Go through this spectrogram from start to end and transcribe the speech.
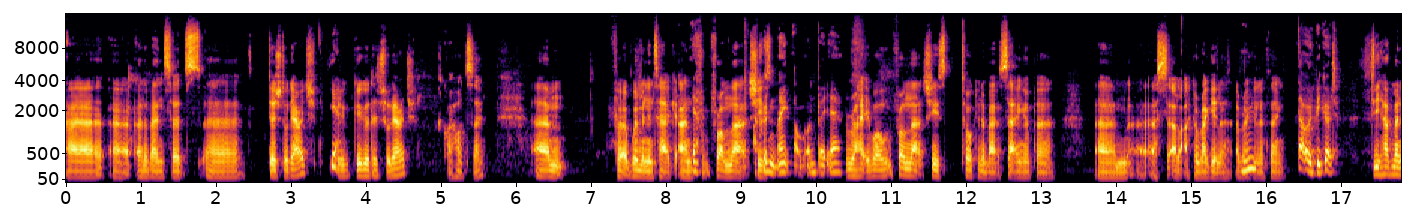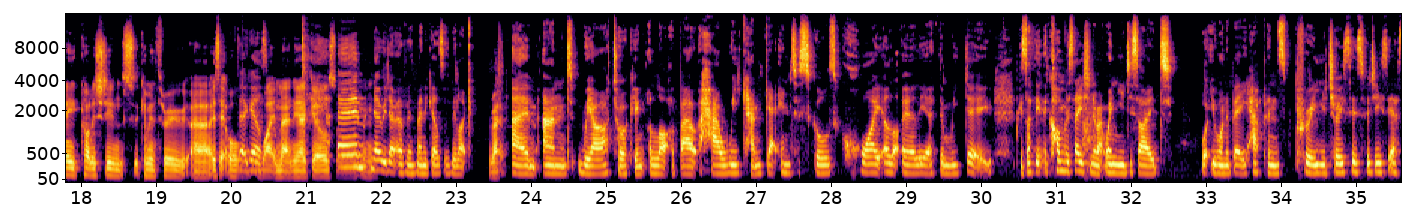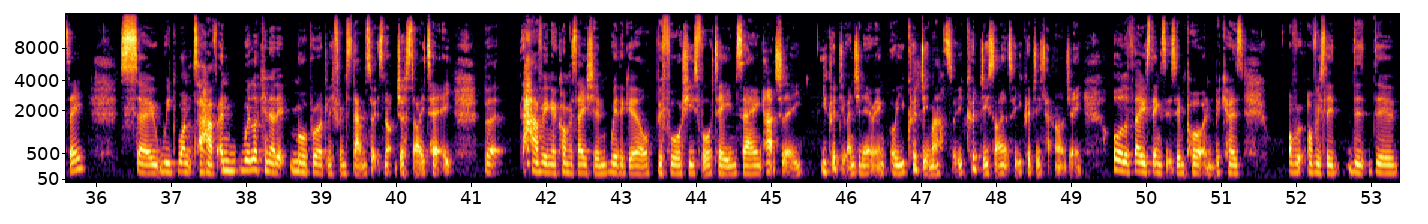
uh, uh, an event at uh, Digital Garage, Yeah. Google Digital Garage. It's quite hard to say. Um, for women in tech, and Yeah. from that, she Couldn't make that one, but yeah. right. Well, from that, she's talking about setting up a, um, a like a regular Mm. a regular thing. That would be good. Do you have many college students coming through? Uh, is it all white men? Yeah, girls. Um, no, we don't have as many girls as we like. Right. Um, and we are talking a lot about how we can get into schools quite a lot earlier than we do. Because I think the conversation about when you decide what you want to be happens pre your choices for GCSE. So we'd want to have, and we're looking at it more broadly from STEM, so it's not just IT, but having a conversation with a girl before she's 14 saying, actually, you could do engineering, or you could do maths, or you could do science, or you could do technology. All of those things, it's important because obviously the the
